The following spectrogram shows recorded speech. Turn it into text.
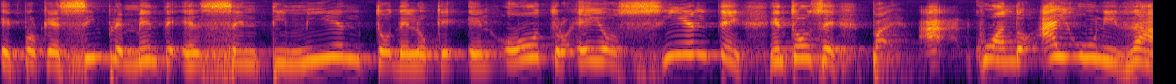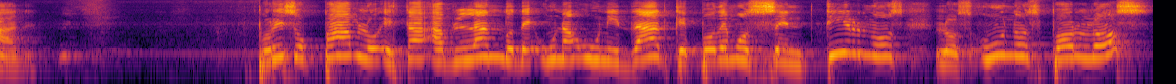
es porque simplemente el sentimiento de lo que el otro, ellos sienten. Entonces, cuando hay unidad, por eso Pablo está hablando de una unidad que podemos sentirnos los unos por los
